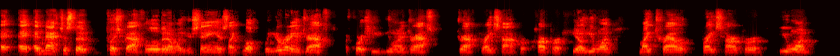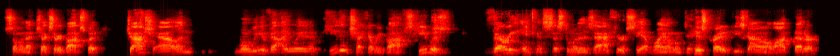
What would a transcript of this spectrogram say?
and Matt, just to push back a little bit on what you're saying is like, look, when you're running a draft, of course you, you want to draft draft Bryce Harper, Harper. You know, you want Mike Trout, Bryce Harper. You want someone that checks every box. But Josh Allen, when we evaluated him, he didn't check every box. He was very inconsistent with his accuracy at Wyoming. To his credit, he's gotten a lot better.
